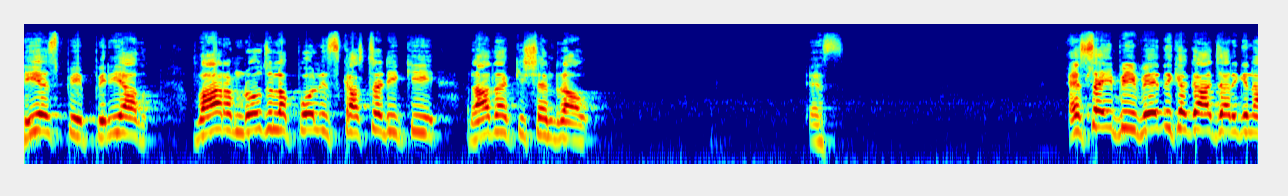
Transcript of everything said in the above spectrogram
డీఎస్పీ ఫిర్యాదు. వారం రోజుల పోలీస్ కస్టడీకి రాధాకిషన్ రావు. ఎస్. ఎస్ఐబి వేదికగా జరిగిన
